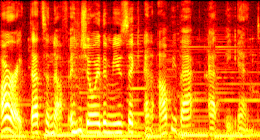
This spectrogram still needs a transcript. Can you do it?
All right, that's enough. Enjoy the music, and I'll be back at the end.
